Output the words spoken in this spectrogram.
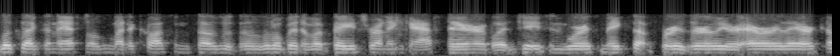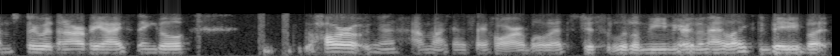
Looked like the Nationals might have cost themselves with a little bit of a base running gap there, but Jayson Werth makes up for his earlier error there, comes through with an RBI single. Horrible. I'm not going to say horrible. That's just a little meaner than I like to be, but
